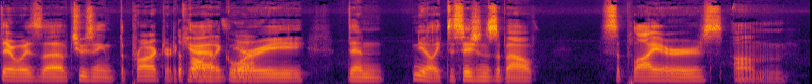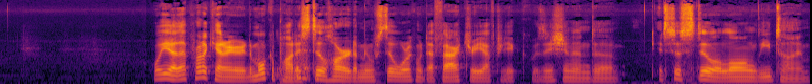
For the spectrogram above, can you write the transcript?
there was uh, choosing the product or the, the category, products, yeah. then you know like decisions about suppliers. Um, well, yeah, that product category, the moka pot, is still hard. I mean, we're still working with that factory after the acquisition, and uh, it's just still a long lead time,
